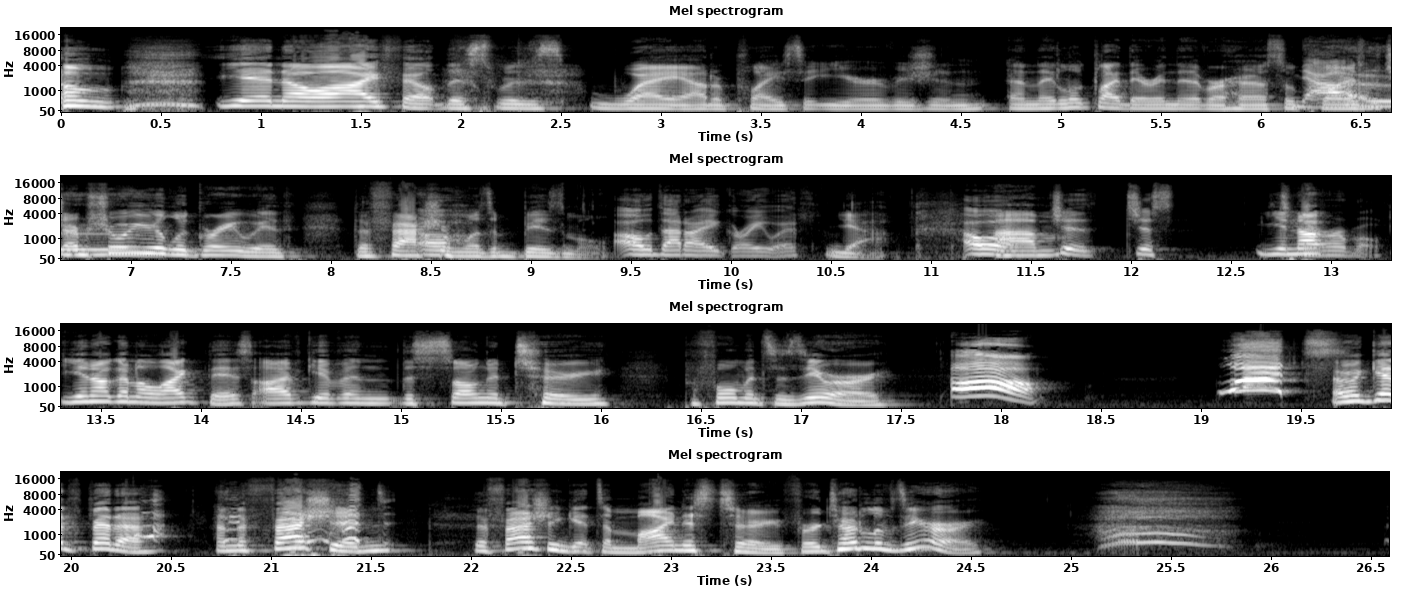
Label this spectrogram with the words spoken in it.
um, yeah, no, I felt this was way out of place at Eurovision, and they looked like they're in their rehearsal clothes, which I'm sure you'll agree with. The fashion was abysmal. Oh, that I agree with. Yeah, Oh, Um, just just you're terrible. not you're not gonna like this. I've given the song a two, performance a zero. Oh, what? Oh, it gets better, and the fashion, the fashion gets a minus two for a total of zero.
